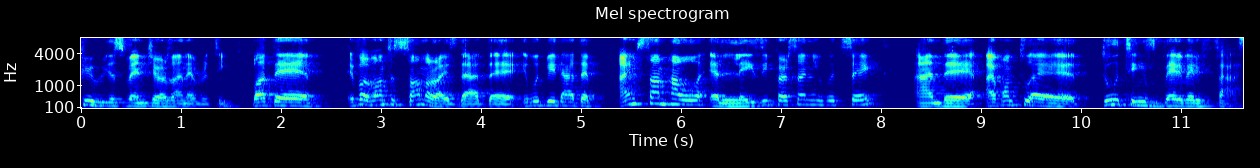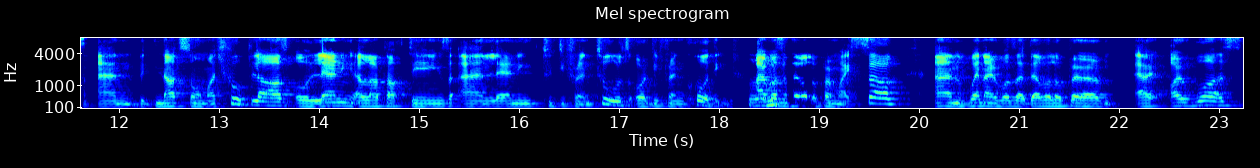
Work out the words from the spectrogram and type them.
previous ventures and everything. But uh, if I want to summarize that, uh, it would be that I'm somehow a lazy person, you would say. And uh, I want to uh, do things very very fast and with not so much hooplas or learning a lot of things and learning to different tools or different coding. Mm-hmm. I was a developer myself, and when I was a developer, I, I was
